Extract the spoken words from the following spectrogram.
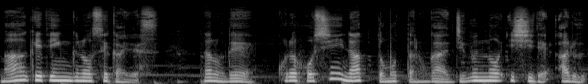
マーケティングの世界です。なので、これ欲しいなと思ったのが自分の意思である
